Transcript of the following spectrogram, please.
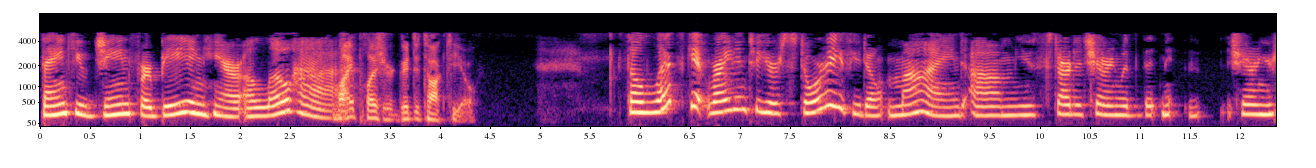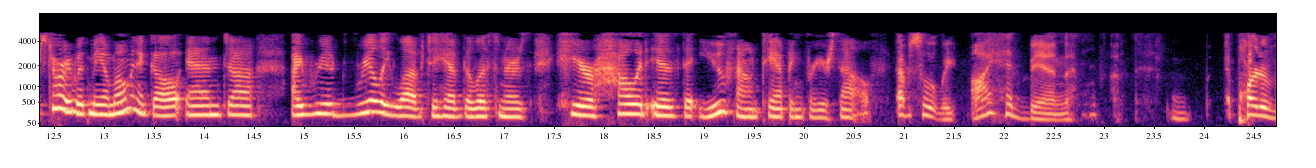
Thank you, Gene, for being here. Aloha. My pleasure. Good to talk to you. So let's get right into your story, if you don't mind. Um, you started sharing with the, sharing your story with me a moment ago, and uh, I would really love to have the listeners hear how it is that you found tapping for yourself. Absolutely. I had been part of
